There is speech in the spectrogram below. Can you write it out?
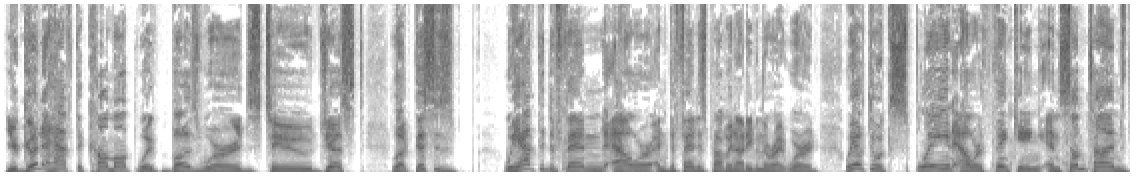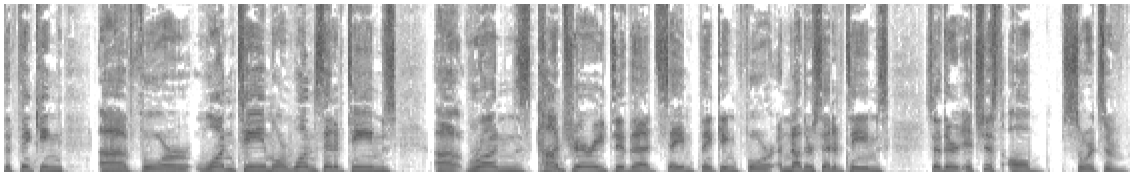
you're going to have to come up with buzzwords to just look. This is we have to defend our and defend is probably not even the right word. We have to explain our thinking, and sometimes the thinking uh, for one team or one set of teams uh, runs contrary to that same thinking for another set of teams. So there, it's just all sorts of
